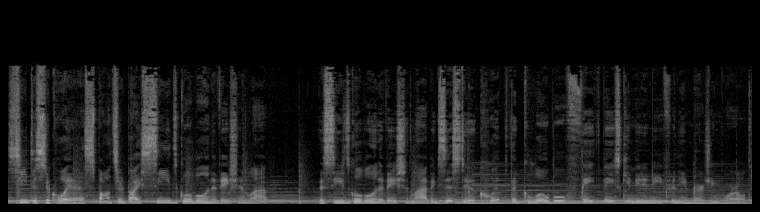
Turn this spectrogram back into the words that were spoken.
Seed to Sequoia is sponsored by Seeds Global Innovation Lab. The Seeds Global Innovation Lab exists to equip the global faith based community for the emerging world.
